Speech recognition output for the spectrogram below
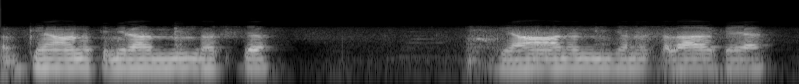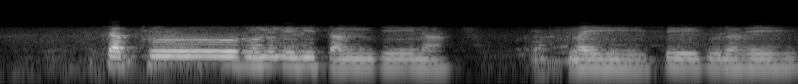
अज्ञानतिमिरान्धस्य ज्ञानञ्जनशलाकया चक्षुरुन्मिलितं येन तस्मै श्रीगुरवे।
